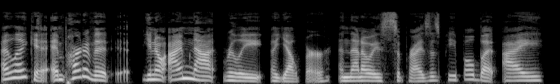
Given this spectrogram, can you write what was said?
I like it. And part of it, you know, I'm not really a Yelper and that always surprises people, but I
